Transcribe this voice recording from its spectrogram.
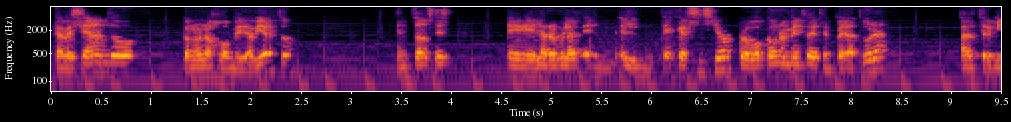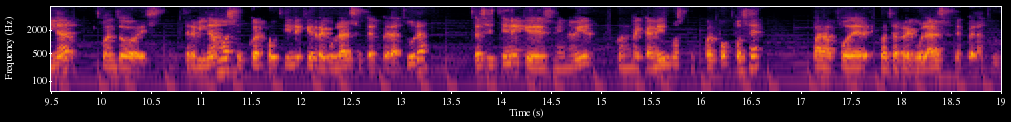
cabeceando, con un ojo medio abierto. Entonces, eh, la el, el, ejercicio provoca un aumento de temperatura al terminar cuando terminamos, el cuerpo tiene que regular esa temperatura, entonces tiene que disminuir con mecanismos que el cuerpo posee para poder regular esa temperatura.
